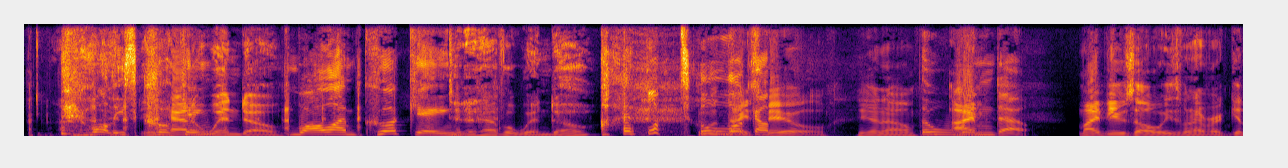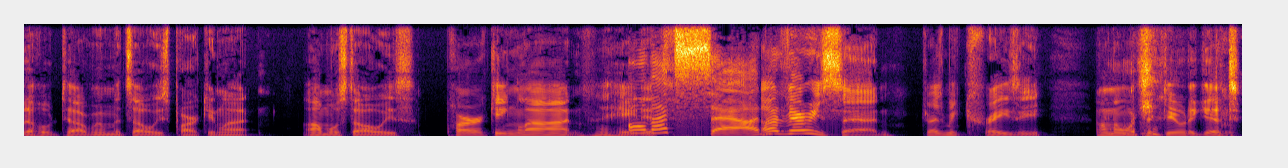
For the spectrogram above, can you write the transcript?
while he's It had a window. While I'm cooking, Did it have a window? I like to With look nice out view. You know, the I'm- window. my view's always whenever I get a hotel room, it's always parking lot. Almost always parking lot. I hate Oh, it. Oh, that's sad. Oh, very sad. Drives me crazy. I don't know what to do to get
